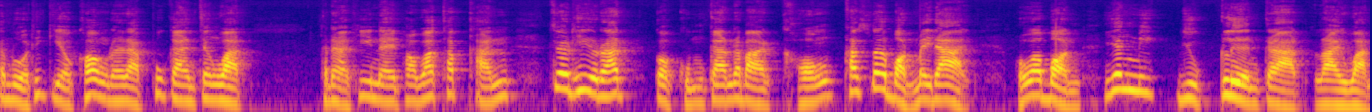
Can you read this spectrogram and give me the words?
ตำรวจที่เกี่ยวข้องระดับผู้การจังหวัด ขณะที่ในภาวะคับขัน เจ้าหน้าที่รัฐก็คุมการระบาดของคลัสเตอร์บ่อนไม่ได้ เพราะว่าบ่อนยังมีอยู่เกลื่อนกลาดรายวัน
